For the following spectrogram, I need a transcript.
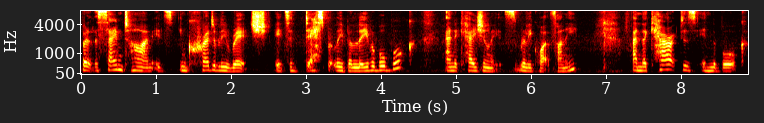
but at the same time it's incredibly rich it's a desperately believable book and occasionally it's really quite funny and the characters in the book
